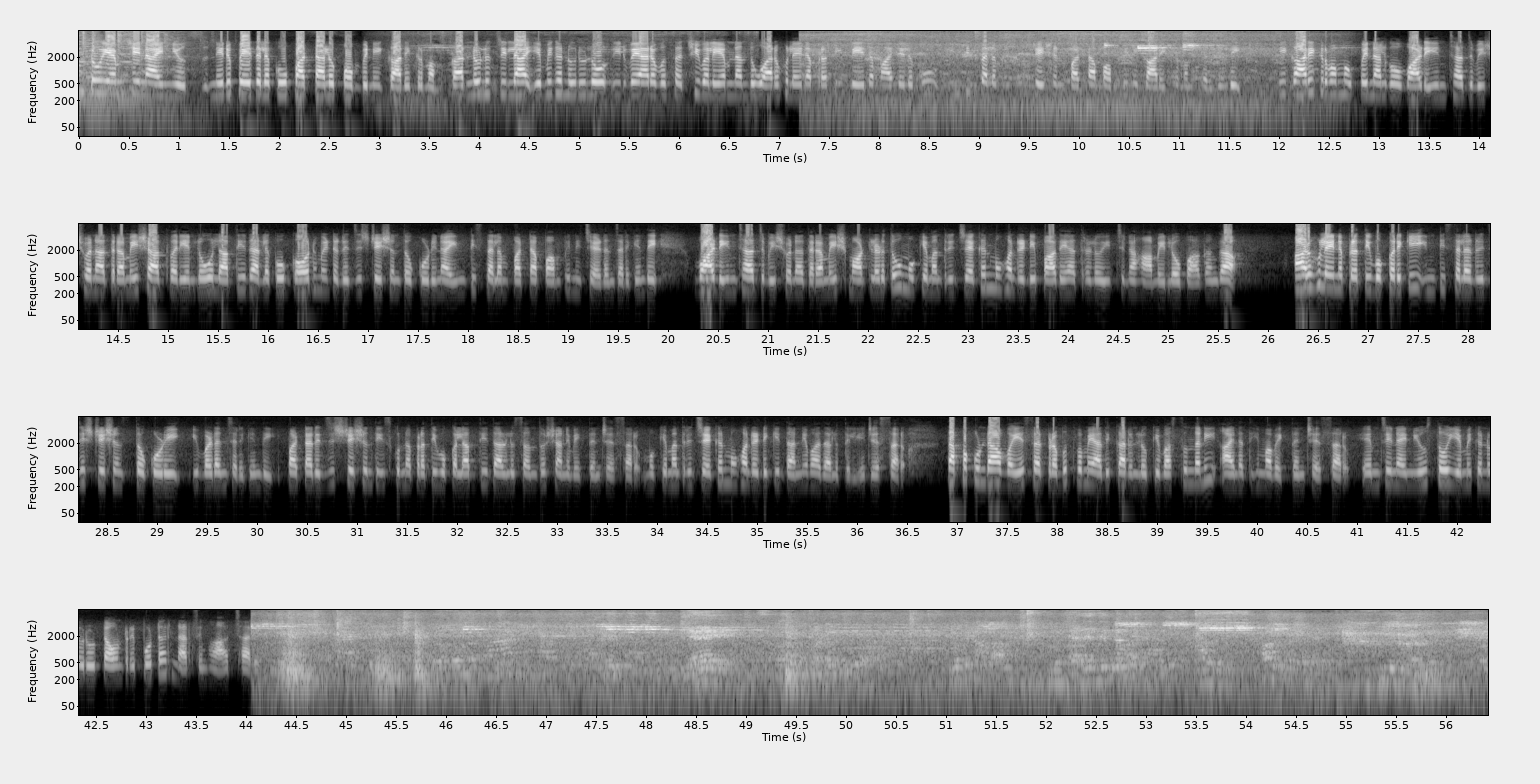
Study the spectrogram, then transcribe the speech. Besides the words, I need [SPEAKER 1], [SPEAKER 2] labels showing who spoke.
[SPEAKER 1] MG nine news నిరుపేదలకు పట్టాలు పంపిణీ కార్యక్రమం. కర్నూలు జిల్లా ఎమిగనూరులో ఇరవై ఆరవ సచివాలయం నందు అర్హులైన ప్రతి పేద మహిళలకు ఇంటి స్థలం రిజిస్ట్రేషన్ పట్టా పంపిణీ కార్యక్రమం జరిగింది. ఈ కార్యక్రమం ముప్పై నాలుగో వార్డు ఇన్ఛార్జ్ విశ్వనాథ్ రమేష్ ఆధ్వర్యంలో లబ్ధిదారులకు గవర్నమెంట్ రిజిస్ట్రేషన్తో కూడిన ఇంటి స్థలం పట్టా పంపిణీ చేయడం జరిగింది. వార్డు ఇన్ఛార్జ్ విశ్వనాథ్ రమేష్ మాట్లాడుతూ ముఖ్యమంత్రి జగన్మోహన్ రెడ్డి పాదయాత్రలో ఇచ్చిన హామీలో భాగంగా అర్హులైన ప్రతి ఒక్కరికి ఇంటి స్థల రిజిస్ట్రేషన్స్తో కూడి ఇవ్వడం జరిగింది. పట్టా రిజిస్ట్రేషన్ తీసుకున్న ప్రతి ఒక్క లబ్ధిదారులు సంతోషాన్ని వ్యక్తం చేశారు ముఖ్యమంత్రి జగన్మోహన్ రెడ్డికి ధన్యవాదాలు తెలియజేశారు తప్పకుండా వైఎస్ఆర్ ప్రభుత్వమే అధికారంలోకి వస్తుందని ఆయన ధీమా వ్యక్తం చేశారు. MG nine న్యూస్తో Yemmiganur town reporter Narasimha Acharya Thank you.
